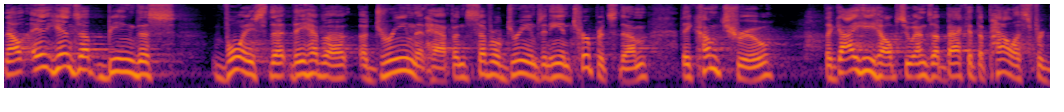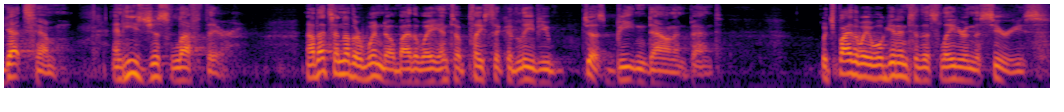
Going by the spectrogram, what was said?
Now, he ends up being this voice that they have a, a dream that happens, several dreams, and he interprets them. They come true. The guy he helps, who ends up back at the palace, forgets him, and he's just left there. Now, that's another window, by the way, into a place that could leave you just beaten down and bent. Which, by the way, we'll get into this later in the series.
